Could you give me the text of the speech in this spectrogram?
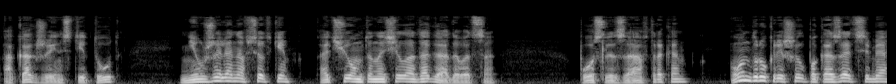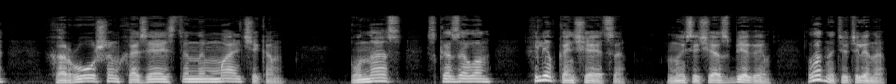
А как же институт? Неужели она все-таки о чем-то начала догадываться?» После завтрака он вдруг решил показать себя хорошим хозяйственным мальчиком. «У нас, — сказал он, — хлеб кончается. Мы сейчас бегаем. Ладно, тетя Лена?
